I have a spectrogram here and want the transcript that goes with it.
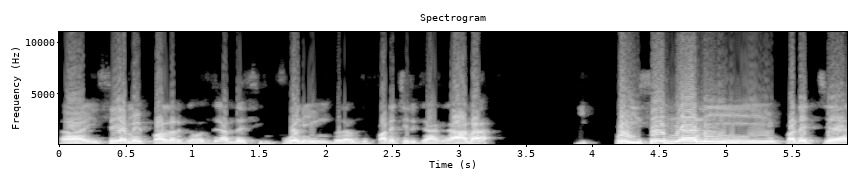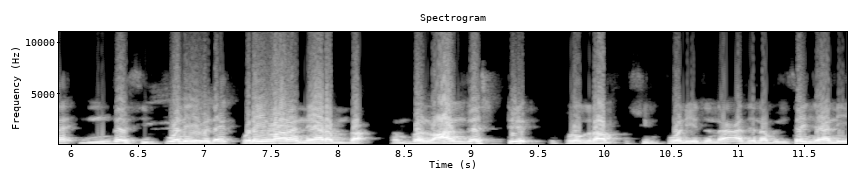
இசையமைப்பாளர்கள் இசை அமைப்பாளர்கள் வந்து அந்த சிம்போனி என்பதை வந்து படைச்சிருக்காங்க. ஆனா இப்போ இசைஞானி படைச்ச இந்த சிம்போனியை விட குறைவான நேரம் தான். ரொம்ப லாங்கஸ்ட் ப்ரோக்ராம் சிம்போனி எதுனா அது நம்ம இசைஞானி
